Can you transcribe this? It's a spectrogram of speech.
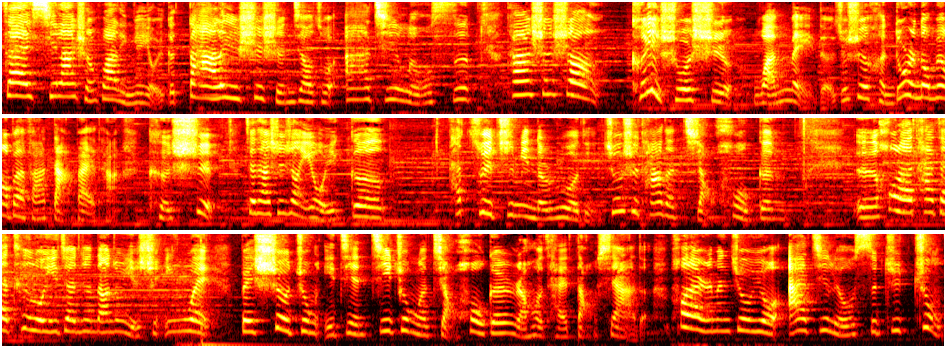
在希腊神话里面有一个大力士神叫做阿基琉斯，他身上可以说是完美的，就是很多人都没有办法打败他。可是，在他身上也有一个他最致命的弱点，就是他的脚后跟。呃，后来他在特洛伊战争当中也是因为被射中一箭，击中了脚后跟，然后才倒下的。后来人们就用阿基琉斯之重，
